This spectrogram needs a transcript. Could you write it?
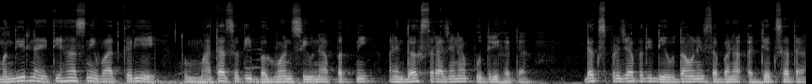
મંદિરના ઇતિહાસની વાત કરીએ તો માતા સતી ભગવાન શિવના પત્ની અને દક્ષ રાજાના પુત્રી હતા. દક્ષ પ્રજાપતિ દેવતાઓની સભાના અધ્યક્ષ હતા.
